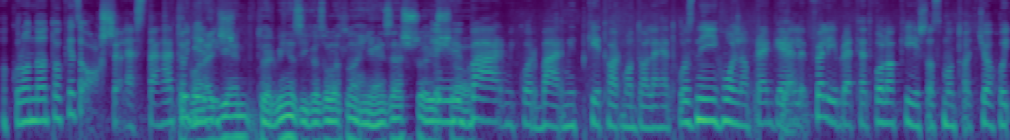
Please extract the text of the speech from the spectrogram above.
akkor onnantól ez az se lesz. Tehát, hogy van egy is, ilyen törvény az igazolatlan hiányzásra? És a... Bármikor bármit kétharmaddal lehet hozni, holnap reggel ja. felébredhet valaki, és azt mondhatja, hogy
